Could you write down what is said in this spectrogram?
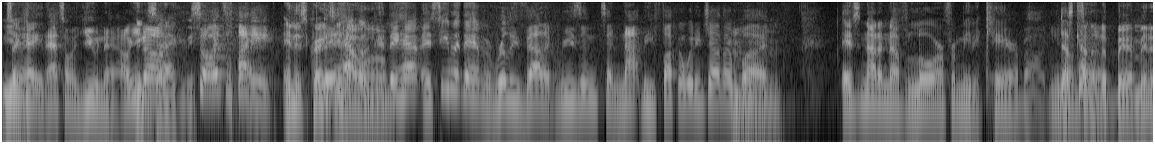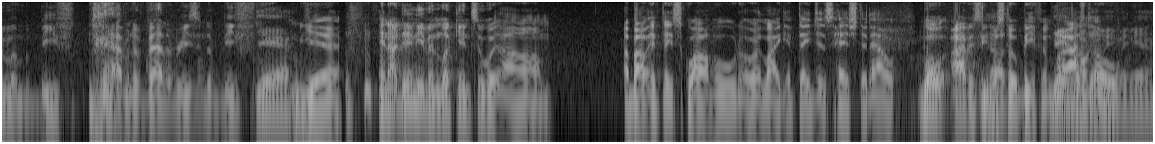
It's like, "Hey, that's on you now." You know. Exactly. So it's like, And it's crazy they have how, a- um, they have. It seems like they have a really valid reason to not be fucking with each other, but it's not enough lore for me to care about. You That's what kind of the bare minimum of beef. Having a valid reason to beef. yeah. Yeah. and I didn't even look into it um about if they squabbled or like if they just heshed it out. Well, obviously No, they're still beefing, but yeah, I don't know. beefing, yeah.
